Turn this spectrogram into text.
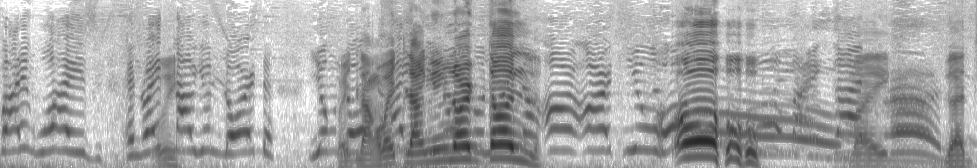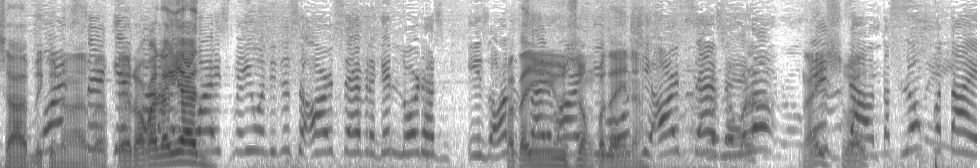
Paring wise. And right Uy. now yung Lord, yung Wait Lord lang, wait lang yung Lord, tol. RRQ. Oh! oh my God. My God, sabi ko na nga ba. Pero okay lang yan. May iwan dito sa R7. Again, Lord has, is on Patay the side yung of Yuzong, RQ. patay na. Si R7 Wala. Nice is down. one. Tatlong patay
